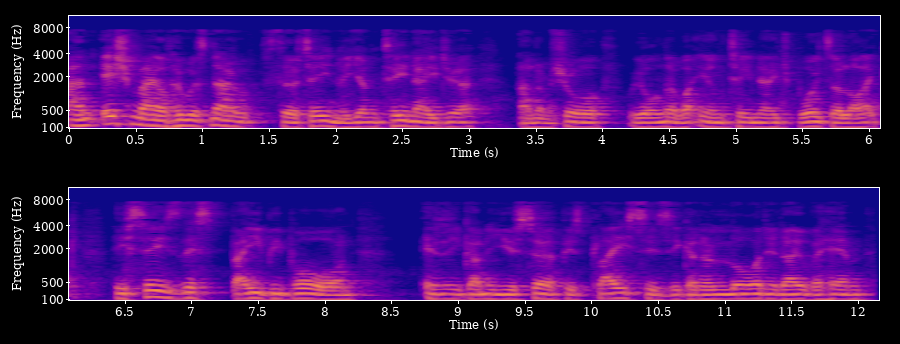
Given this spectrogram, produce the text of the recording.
And Ishmael, who was now 13, a young teenager, and I'm sure we all know what young teenage boys are like, he sees this baby born. Is he going to usurp his place? Is he going to lord it over him?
